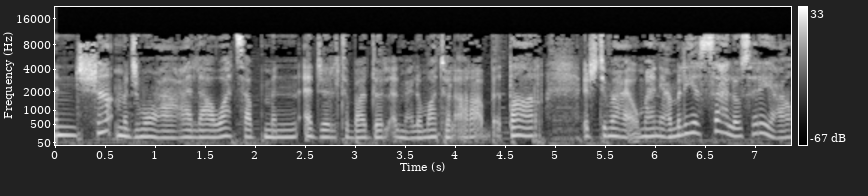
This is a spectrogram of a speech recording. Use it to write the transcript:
انشاء مجموعة على واتساب من أجل تبادل المعلومات والآراء بإطار اجتماعي أو مهني عملية سهلة وسريعة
